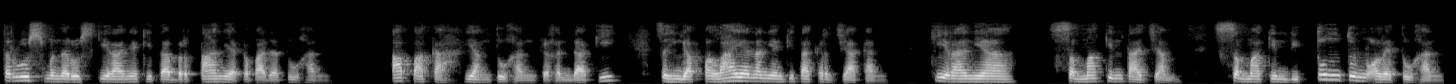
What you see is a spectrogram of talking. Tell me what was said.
Terus-menerus kiranya kita bertanya kepada Tuhan, apakah yang Tuhan kehendaki sehingga pelayanan yang kita kerjakan kiranya semakin tajam, semakin dituntun oleh Tuhan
